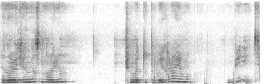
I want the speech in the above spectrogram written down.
я навіть не знаю, чи ми тут виграємо. Бійці.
